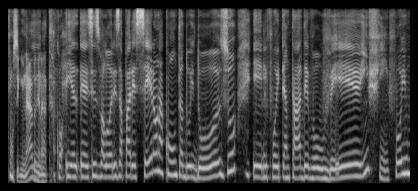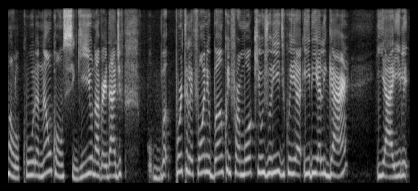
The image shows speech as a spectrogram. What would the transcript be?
Consignado, e, Renata? E esses valores apareceram na conta do idoso. Ele foi tentar devolver. Enfim, foi uma loucura. Não conseguiu. Na verdade, por telefone, o banco informou que o jurídico ia, iria ligar. E aí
